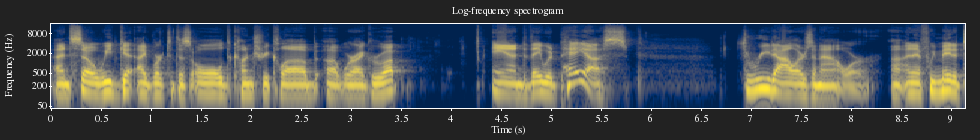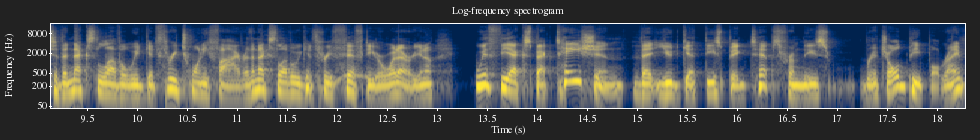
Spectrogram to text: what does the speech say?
and so we'd get. I worked at this old country club uh, where I grew up, and they would pay us three dollars an hour, uh, and if we made it to the next level, we'd get three twenty five, or the next level we would get three fifty, or whatever, you know, with the expectation that you'd get these big tips from these rich old people, right?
